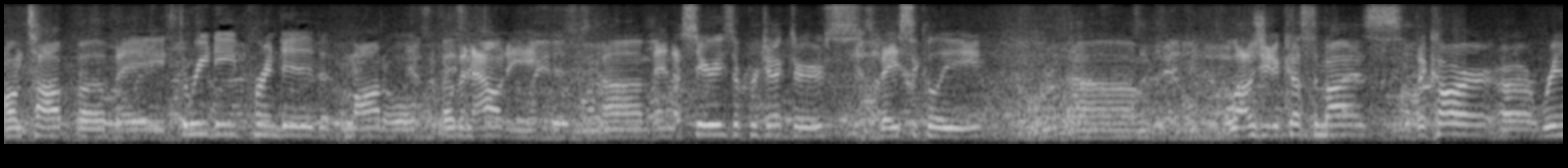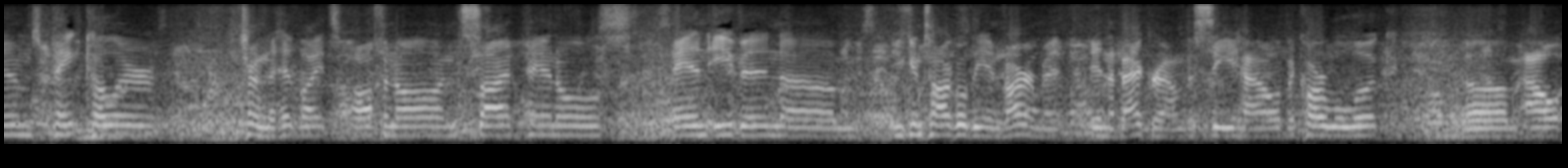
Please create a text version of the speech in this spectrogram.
on top of a 3D printed model of an Audi um, and a series of projectors basically um, allows you to customize the car, uh, rims, paint color, turn the headlights off and on, side panels, and even um, you can toggle the environment in the background to see how the car will look um, out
